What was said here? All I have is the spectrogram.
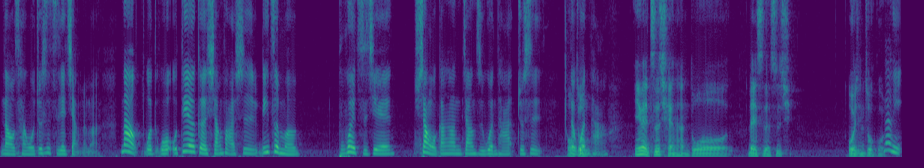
脑残，我就是直接讲了嘛。那我我我第二个想法是，你怎么？不会直接像我刚刚这样子问他，就是的问他，因为之前很多类似的事情我已经做过了。那你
